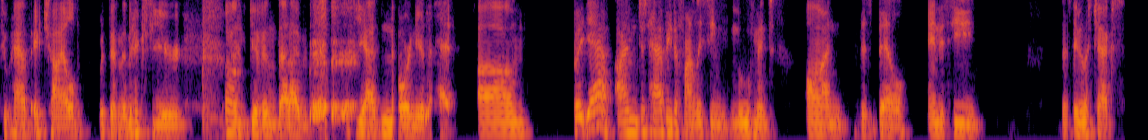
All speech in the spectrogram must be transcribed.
to have a child within the next year, um, given that I'm, yeah, nowhere near that. Um, but yeah, I'm just happy to finally see movement on this bill and to see the stimulus checks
